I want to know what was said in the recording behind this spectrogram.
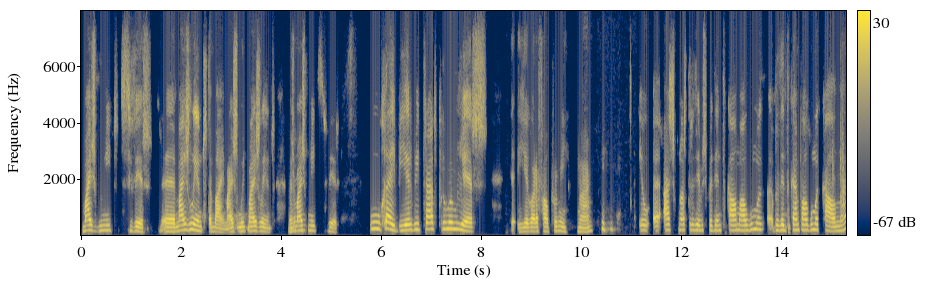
mais bonito de se ver, uh, mais lento também, mais, muito mais lento, mas mais uhum. bonito de se ver. O rugby arbitrado por uma mulher, e agora falo por mim, não é? Eu uh, acho que nós trazemos para dentro de calma alguma, para dentro de campo alguma calma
